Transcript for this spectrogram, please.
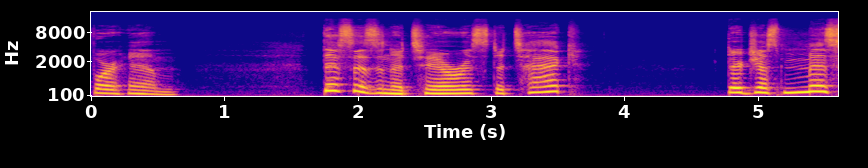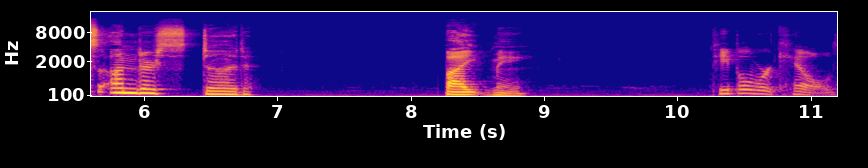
for him. This isn't a terrorist attack. They're just misunderstood. Bite me. People were killed.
